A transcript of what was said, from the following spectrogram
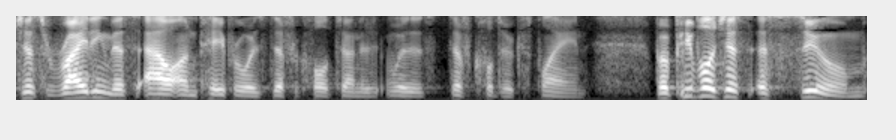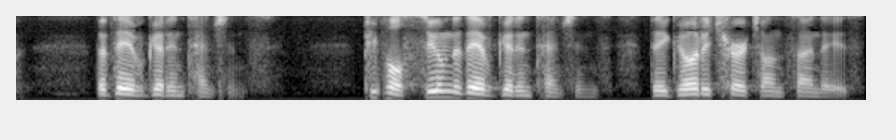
Just writing this out on paper was difficult to under, was difficult to explain. But people just assume that they have good intentions. People assume that they have good intentions. They go to church on Sundays.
